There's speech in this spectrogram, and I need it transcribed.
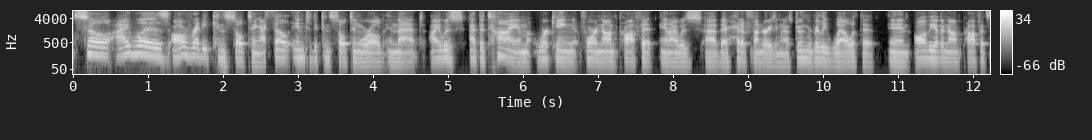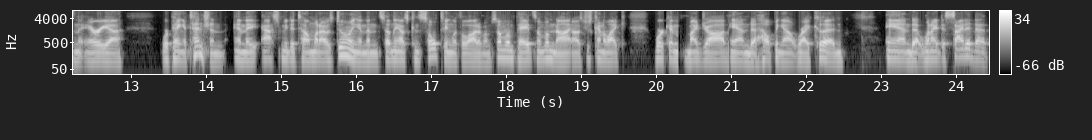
So I was already consulting. I fell into the consulting world in that I was at the time working for a nonprofit and I was uh, their head of fundraising and I was doing really well with it. And all the other nonprofits in the area were paying attention and they asked me to tell them what I was doing. And then suddenly I was consulting with a lot of them. Some of them paid, some of them not. I was just kind of like working my job and uh, helping out where I could. And uh, when I decided that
